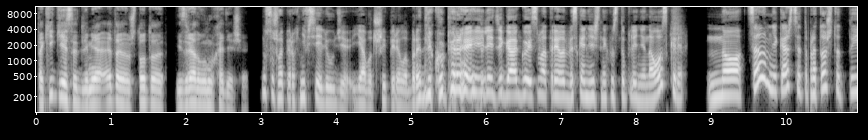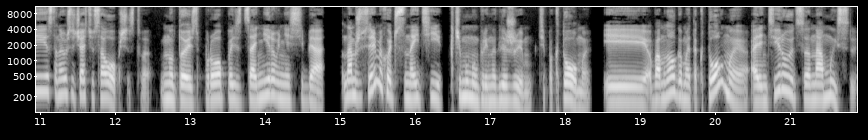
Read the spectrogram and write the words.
такие кейсы для меня это что-то из ряда вон выходящее. Ну, слушай, во-первых, не все люди. Я вот шиперила Брэдли Купера и Леди Гагу и смотрела бесконечных выступлений на Оскаре. Но в целом, мне кажется, это про то, что ты становишься частью сообщества. Ну, то есть про позиционирование себя. Нам же все время хочется найти, к чему мы принадлежим, типа, кто мы. И во многом это кто мы ориентируется на мысль.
